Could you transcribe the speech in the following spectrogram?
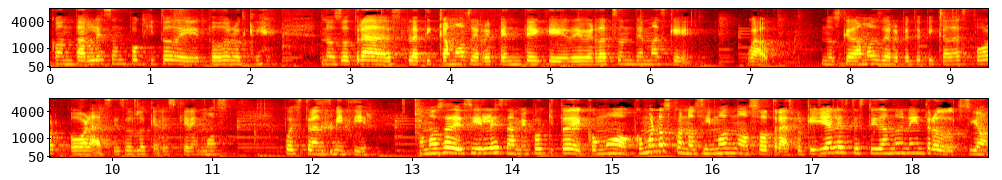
contarles un poquito de todo lo que nosotras platicamos de repente, que de verdad son temas que, wow, nos quedamos de repente picadas por horas. Eso es lo que les queremos pues transmitir. Vamos a decirles también un poquito de cómo, cómo nos conocimos nosotras, porque yo ya les estoy dando una introducción.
